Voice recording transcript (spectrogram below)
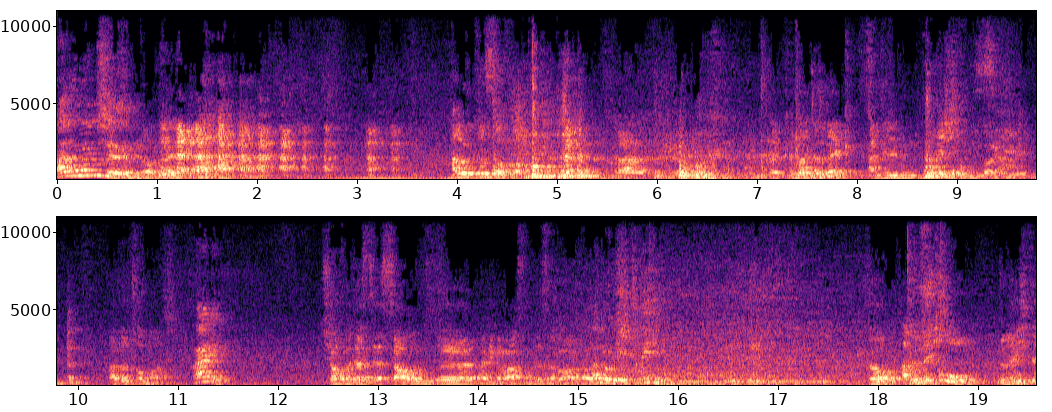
Hallo München! Hallo Christopher. da, dann können wir direkt zu den Berichten übergehen. Hallo Thomas. Hi! Ich hoffe, dass der Sound äh, einigermaßen ist, aber. Hallo Stream! So, Hallo Bericht, Strom. Berichte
